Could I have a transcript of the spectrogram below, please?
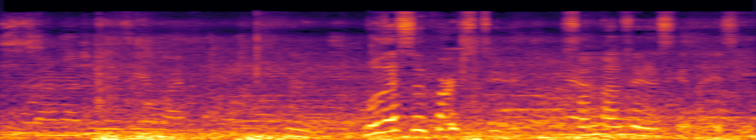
So much easier like that. Well, Well, they're supposed to. Sometimes they just get lazy.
